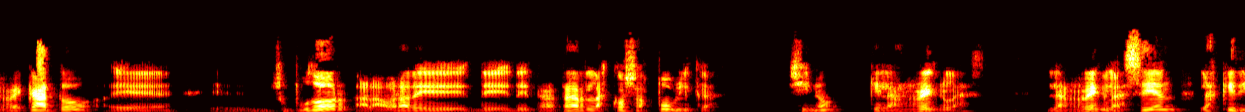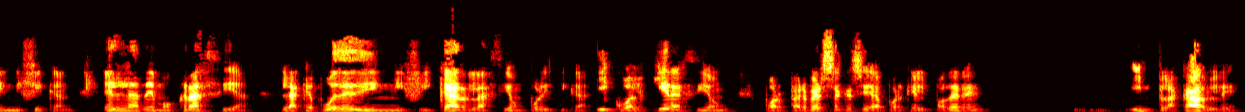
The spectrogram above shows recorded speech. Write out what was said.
recato, su pudor a la hora de, tratar las cosas públicas, sino que las reglas, las reglas sean las que dignifican. Es la democracia la que puede dignificar la acción política y cualquier acción, por perversa que sea, porque el poder es implacable,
